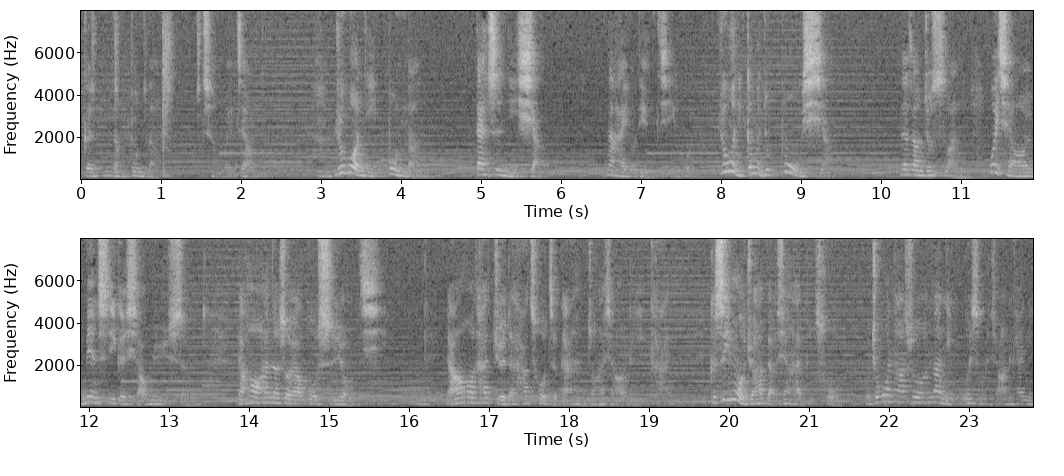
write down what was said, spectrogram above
跟能不能成为这样的？如果你不能，但是你想，那还有点机会。如果你根本就不想，那这样就算了。我以前哦面试一个小女生，然后她那时候要过试用期，然后她觉得她挫折感很重，她想要离开。可是因为我觉得她表现还不错，我就问他说：“那你为什么想要离开？你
